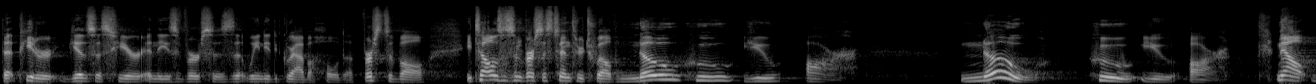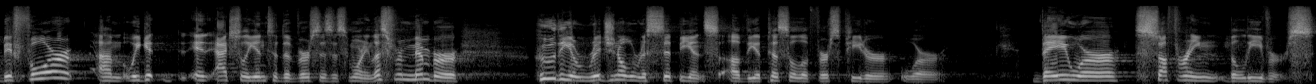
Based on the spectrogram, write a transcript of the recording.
that Peter gives us here in these verses that we need to grab a hold of? First of all, he tells us in verses 10 through 12 know who you are. Know who you are. Now, before um, we get in, actually into the verses this morning, let's remember who the original recipients of the epistle of 1 Peter were. They were suffering believers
